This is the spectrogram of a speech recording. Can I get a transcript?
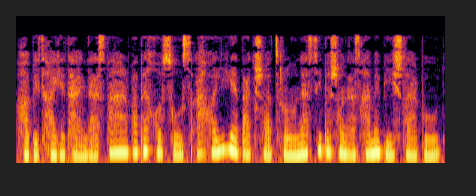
هابیت های تنگ دستر و به خصوص اهالی بکشات رو نصیبشان از همه بیشتر بود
